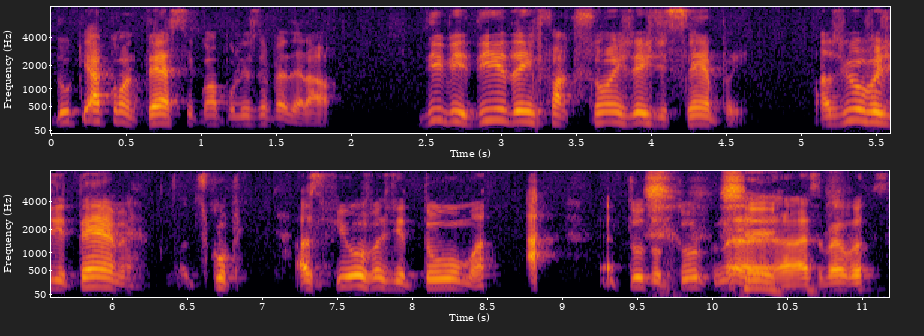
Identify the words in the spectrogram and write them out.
do que acontece com a Polícia Federal. Dividida em facções desde sempre. As viúvas de Temer, desculpe, as viúvas de Tuma, é tudo turco, né? Essa vai você.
